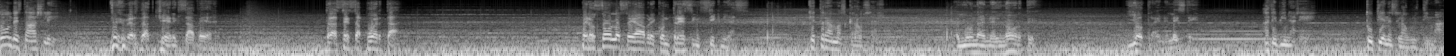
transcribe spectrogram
¿Dónde está Ashley? ¿De verdad quieres saber? Tras esa puerta. Pero solo se abre con tres insignias. ¿Qué tramas, Krauser? Hay una en el norte y otra en el este. Adivinaré. Tú tienes la última.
